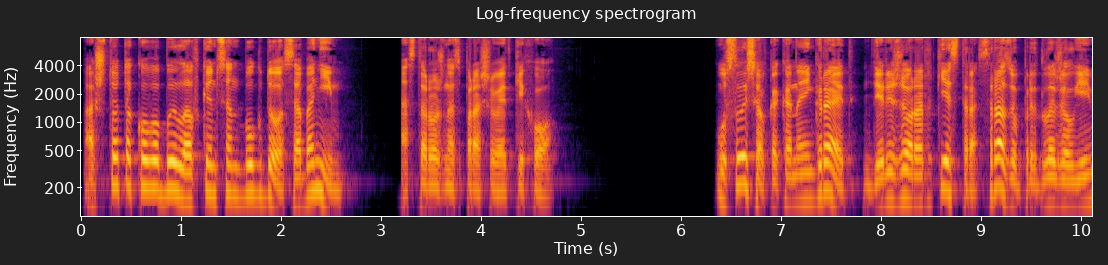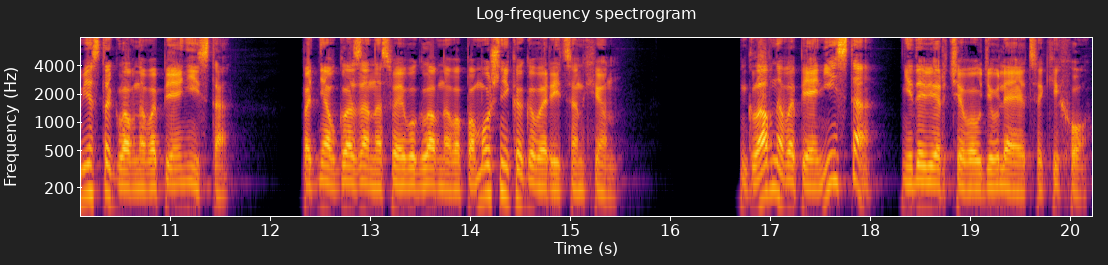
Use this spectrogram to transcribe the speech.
«А что такого было в Кюнсенбукдо с Абаним?» осторожно спрашивает Кихо. Услышав, как она играет, дирижер оркестра сразу предложил ей место главного пианиста. Подняв глаза на своего главного помощника, говорит Санхён. «Главного пианиста?» – недоверчиво удивляется Кихо.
